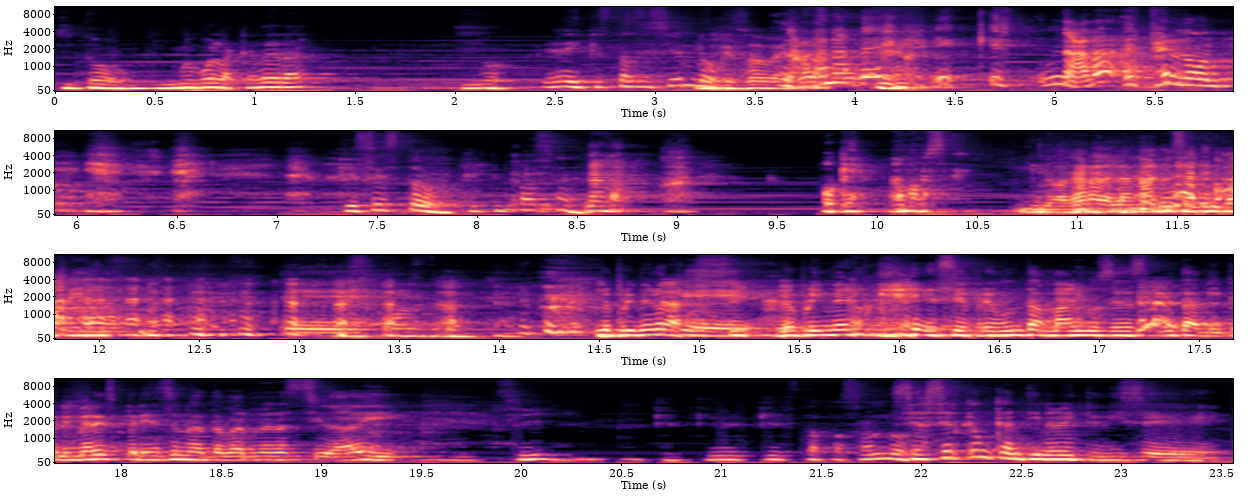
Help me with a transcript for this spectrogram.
Quito, muevo la cadera. Digo, hey, ¿qué estás haciendo? Nada, nada, eh, eh, eh, nada, eh, perdón, ¿Qué es esto? ¿Qué te pasa? nada. Ok, vámonos. Y lo agarra de la mano y sale corriendo. Eh, lo, primero que, lo primero que se pregunta Magnus es, puta, mi primera experiencia en una taberna en esta ciudad y Sí, ¿qué, qué, qué está pasando? se acerca un cantinero y te dice,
